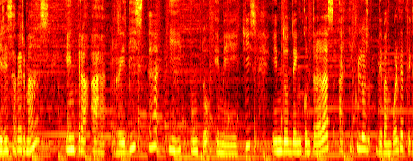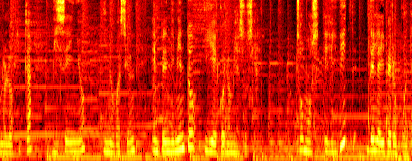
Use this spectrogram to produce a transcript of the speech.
¿Quieres saber más? Entra a revistai.mx en donde encontrarás artículos de vanguardia tecnológica, diseño, innovación, emprendimiento y economía social. Somos el IDIT de la Ibero Puebla.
